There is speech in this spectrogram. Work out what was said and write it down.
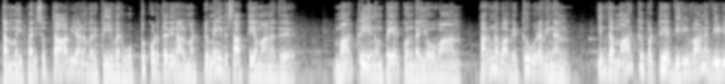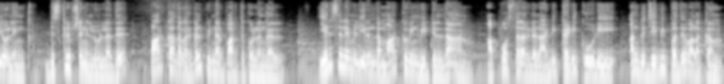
தம்மை பரிசுத்த ஆவியானவருக்கு இவர் ஒப்பு கொடுத்ததினால் மட்டுமே இது சாத்தியமானது. மார்க்கு எனும் பெயர் கொண்ட யோவான் பர்ணபாவிற்கு உறவினன். இந்த மார்க்கு பற்றிய விரிவான வீடியோ லிங்க் டிஸ்கிரிப்ஷனில் உள்ளது. பார்க்காதவர்கள் பின்னர் பார்த்து கொள்ளுங்கள். எருசலேமில் இருந்த மார்க்குவின் வீட்டில்தான் அப்போஸ்தலர்கள் அடிக்கடி கூடி அங்கு ஜெபிப்பது வழக்கம்.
